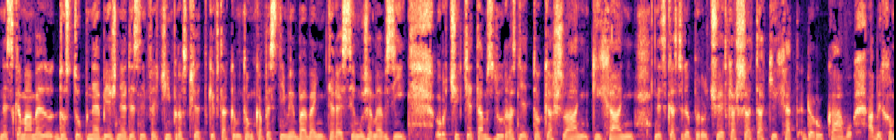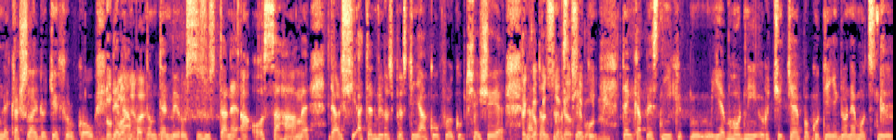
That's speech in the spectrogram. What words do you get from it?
Dneska máme dostupné běžné dezinfekční prostředky v takovém tom kapesním vybavení, které si můžeme vzít. Určitě tam zdůraznit to kašlání, kýchání. Dneska se doporučuje kašlat a kýchat do rukávu, abychom nekašlali hmm. do těch rukou, do kde nám ne. potom ten virus zůstane a osaháme ano. další. A ten virus prostě nějakou chvilku přežije ten na tom prostředí. Ten kapesník je vhodný určitě, pokud je někdo nemocný,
